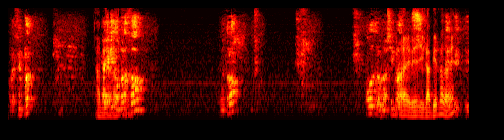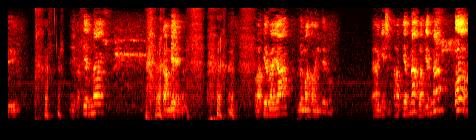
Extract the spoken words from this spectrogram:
Por ejemplo, Ah, mira, quitado un brazo. El otro. Otro más sin brazos. Vale, bien. ¿Y la pierna también? Sí, sí, sí. Y la pierna también. Con la pierna ya lo he matado entero. Aquí, a la pierna, a la pierna. ¡Oh!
